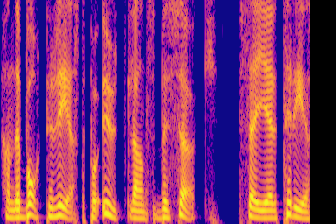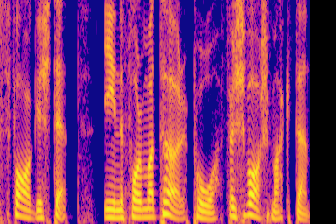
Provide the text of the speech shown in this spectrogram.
Han är bortrest på utlandsbesök, säger Therese Fagerstedt, informatör på Försvarsmakten.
